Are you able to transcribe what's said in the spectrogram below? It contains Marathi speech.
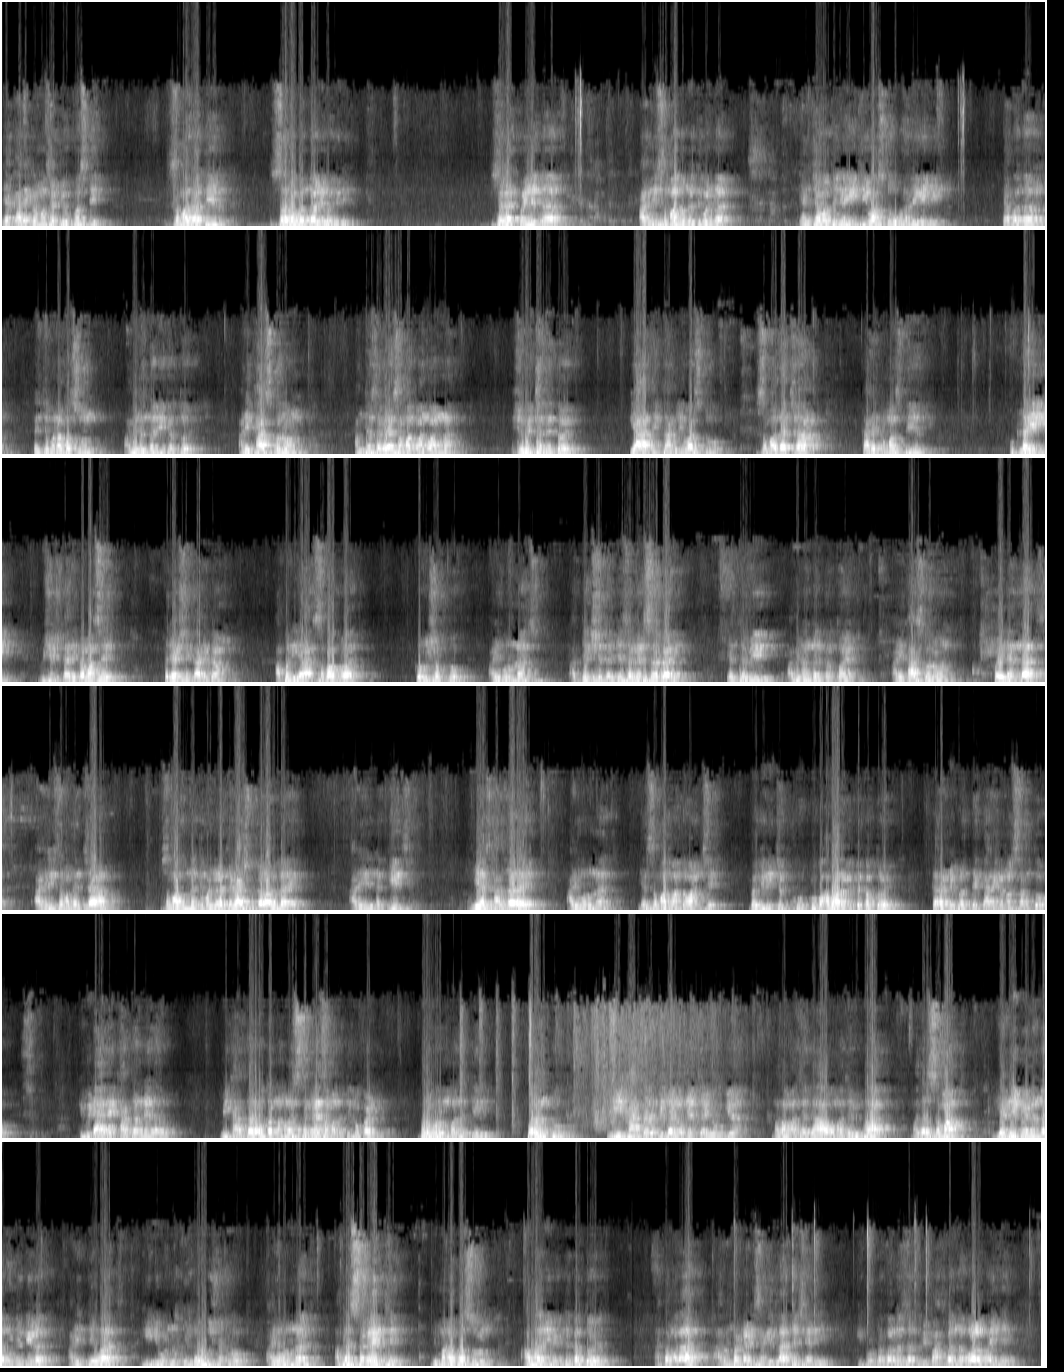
या कार्यक्रमासाठी उपस्थित समाजातील सर्व बंधू आणि भगिनी. सगळ्यात पहिले तर आगरी समाज उन्नती मंडळ यांच्या वतीने ही जी वास्तू उभारली गेली त्याबद्दल त्यांच्या मनापासून अभिनंदनही करतोय. आणि खास करून आमच्या सगळ्या समाज बांधवांना शुभेच्छा देतोय की आज ही चांगली वास्तू समाजाच्या कार्यक्रम असतील कुठलाही विशेष कार्यक्रम असेल तरी असे कार्यक्रम आपण या सभागृहात करू शकतो. आणि म्हणूनच अध्यक्ष त्यांचे सगळे सहकारी यांचं मी अभिनंदन करतोय. आणि खास करून पहिल्यांदाच आगरी समाजाच्या समाज उन्नती मंडळाचं व्यासपीठावर आलेलं आहे. आणि नक्कीच मी आज खासदार आहे. आणि म्हणूनच या समाज बांधवांचे भगिनीचे खूप खूप आभार व्यक्त करतोय. कारण मी प्रत्येक कार्यक्रमात सांगतो की मी डायरेक्ट खासदार नाही झालो. मी खासदार होताना मला सगळ्या समाजातील लोकांनी भरभरून मदत केली. परंतु मी खासदारकी लढवण्याच्या योग्य मला माझं गाव माझा विभाग माझा समाज यांनी पहिल्यांदा मोठं केलं आणि तेव्हाच ही निवडणूक मी लढवू शकलो. आणि म्हणूनच आपल्या सगळ्यांचे मी मनापासून आभारी व्यक्त करतोय. आता मला अरुण पाटलांनी सांगितलं अध्यक्षांनी की प्रोटोकॉलनुसार तुम्ही पाच बोलायला पाहिजे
